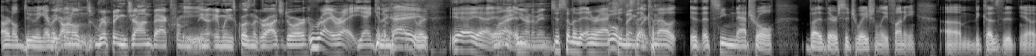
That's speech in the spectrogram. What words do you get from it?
Arnold doing everything. Like Arnold ripping John back from you know when he's closing the garage door. Right, right, yanking him back. hey. Or, yeah, yeah, and- Right, you know what I mean? Just some of the interactions that like come that. out uh, that seem natural, but they're situationally funny um, because the, you know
